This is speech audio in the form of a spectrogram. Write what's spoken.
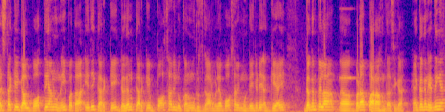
ਅੱਜ ਤੱਕ ਇਹ ਗੱਲ ਬਹੁਤਿਆਂ ਨੂੰ ਨਹੀਂ ਪਤਾ। ਇਹਦੇ ਕਰਕੇ, ਗਗਨ ਕਰਕੇ ਬਹੁਤ ਸਾਰੇ ਲੋਕਾਂ ਨੂੰ ਰੋਜ਼ਗਾਰ ਮਿਲਿਆ। ਬਹੁਤ ਸਾਰੇ ਮੁੰਡੇ ਜਿਹੜੇ ਅੱਗੇ ਆਏ। ਗਗਨ ਪਹਿਲਾਂ ਬੜਾ ਭਾਰਾ ਹੁੰਦਾ ਸੀਗਾ। ਹੈ ਗਗਨ ਇਦਾਂ ਹੀ ਆ?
